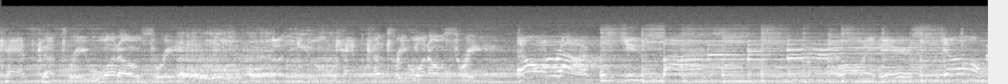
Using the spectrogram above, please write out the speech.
Cat Country 103. The new Cat Country 103. Don't rock the jukebox. Wanna hear some Jones?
